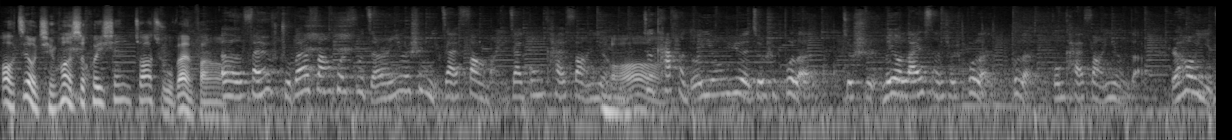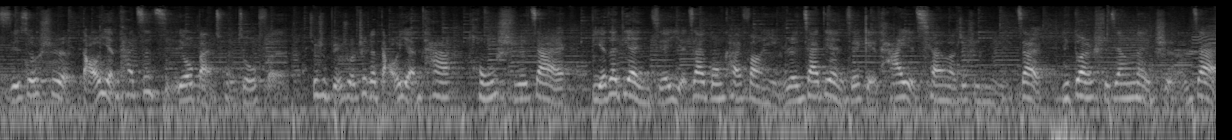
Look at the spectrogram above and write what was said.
哦，这种情况是会先抓主办方啊？呃，反正主办方会负责任，因为是你在放嘛，你在公开放映，就他很多音乐就是不能，就是没有 license 就是不能不能公开放映的。然后以及就是导演他自己有版权纠纷，就是比如说这个导演他同时在别的电影节也在公开放映，人家电影节给他也签了，就是你在一段时间内。只能在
